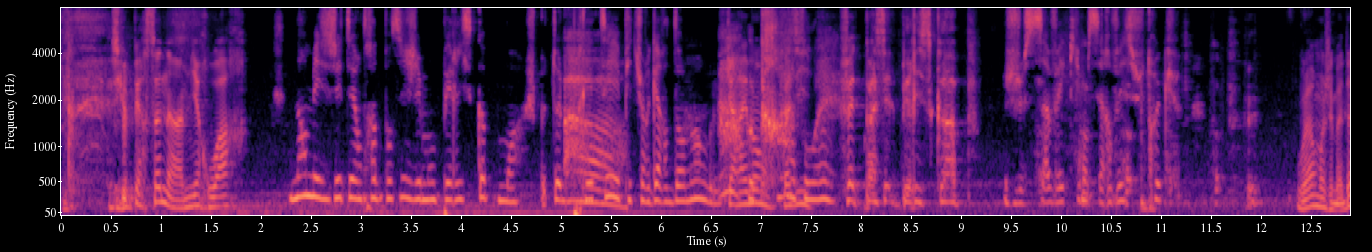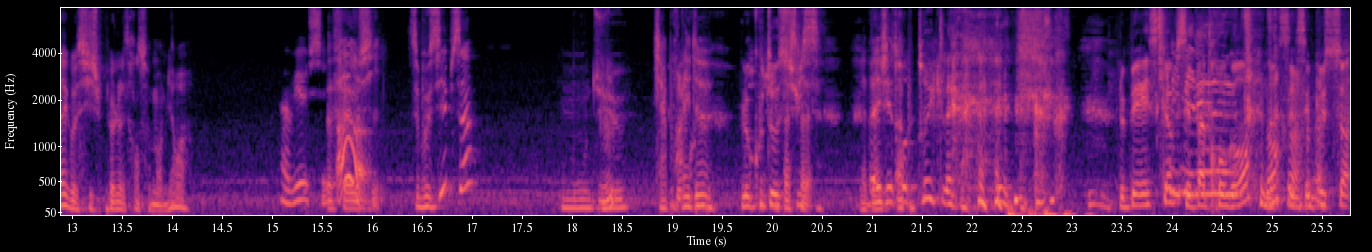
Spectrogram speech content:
Est-ce que personne a un miroir? Non, mais j'étais en train de penser, j'ai mon périscope, moi. Je peux te le Ah. prêter et puis tu regardes dans l'angle. Carrément, Oh, vas-y. ouais. Faites passer le périscope Je savais qu'il me servait ce truc. Ou alors moi j'ai ma dague aussi, je peux la transformer en miroir. Ah oui, aussi. Ah. aussi. C'est possible ça? Mon dieu. Tiens, prends les deux. Le couteau suisse. Ah, j'ai trop de trucs là. le périscope Tu c'est pas trop grand. Non, c'est plus un-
